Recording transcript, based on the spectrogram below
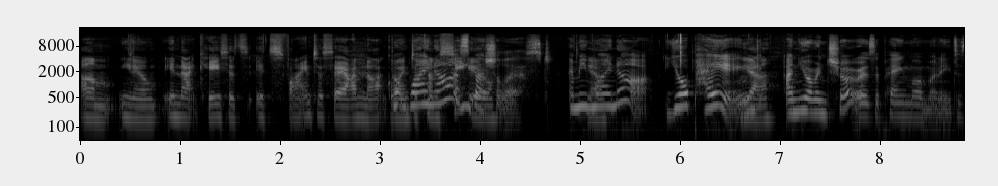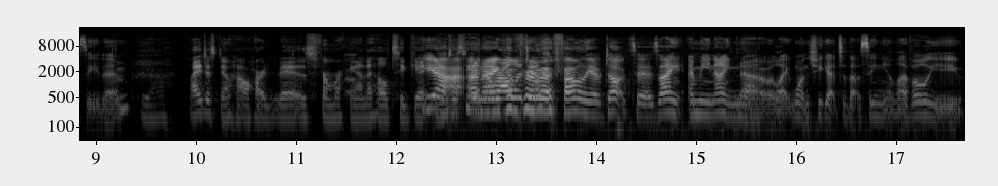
um, you know, in that case, it's it's fine to say I'm not going but to come not see a specialist? I mean, yeah. why not? You're paying, yeah. and your insurers are paying more money to see them. Yeah. I just know how hard it is from working uh, on the hill to get yeah, in to see and. I come from a family of doctors. I I mean I know yeah. like once you get to that senior level, you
